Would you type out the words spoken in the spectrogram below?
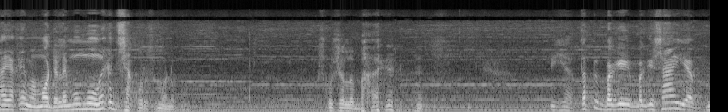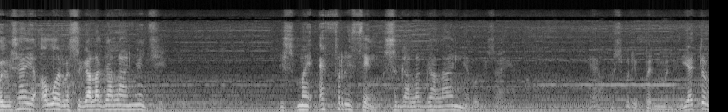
Kayak kayak modelnya mumu kan disakur semua nuku. Gusti Allah Iya, tapi bagi bagi saya, bagi saya Allah adalah segala-galanya, Ji. Is my everything, segala-galanya bagi saya. Seperti ya itu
